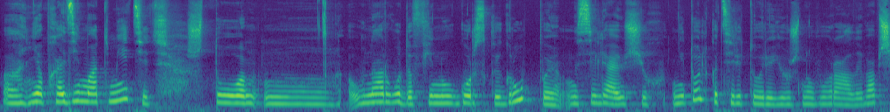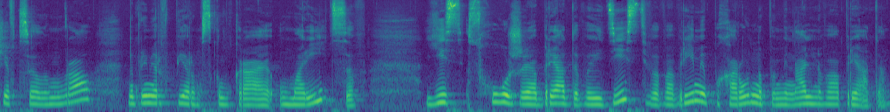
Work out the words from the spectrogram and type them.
А, необходимо отметить, что у народов финно-угорской группы, населяющих не только территорию Южного Урала и вообще в целом Урал, например, в Пермском крае у марийцев, есть схожие обрядовые действия во время похоронно-поминального обряда.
